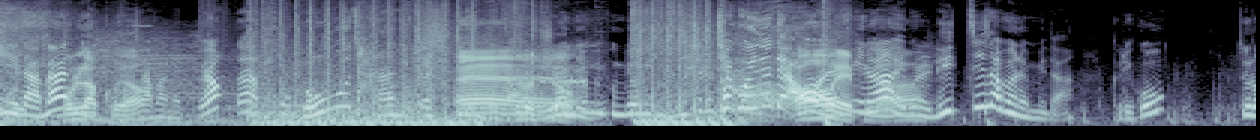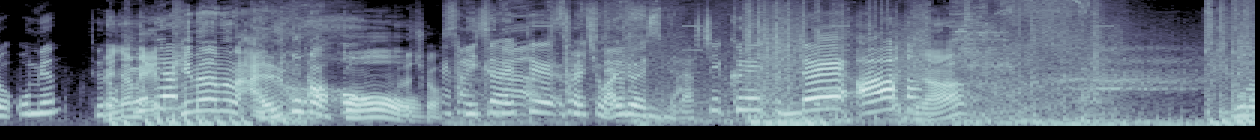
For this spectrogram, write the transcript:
해봅니다만 몰랐고요. 잡아냈고요. 자, 또 너무 잘하니까 싶은 네, 거죠. 그렇죠. 이런 분명히 눈치를 채고 있는데 어, 어, 에피나 에피나. 이번에 리치 잡아냅니다. 그리고 들어오면 들어오면 왜냐면 에피나는 알고 갔고 그렇죠. 미사이트 설치 완료했습니다. 시크릿인데 아, 에피나 이거는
